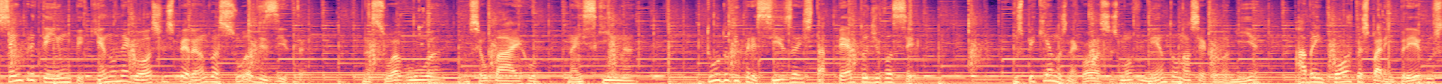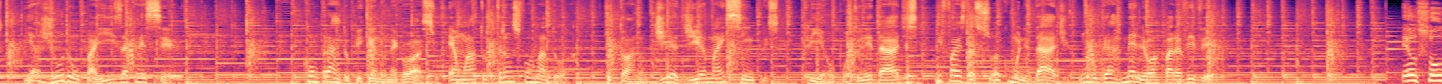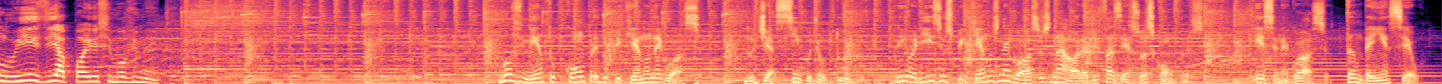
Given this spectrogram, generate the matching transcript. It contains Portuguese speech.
sempre tem um pequeno negócio esperando a sua visita. Na sua rua, no seu bairro, na esquina. Tudo o que precisa está perto de você. Os pequenos negócios movimentam nossa economia, abrem portas para empregos e ajudam o país a crescer. Comprar do pequeno negócio é um ato transformador que torna o dia a dia mais simples, cria oportunidades e faz da sua comunidade um lugar melhor para viver. Eu sou o Luiz e apoio esse movimento. Movimento Compre do Pequeno Negócio. No dia 5 de outubro, priorize os pequenos negócios na hora de fazer suas compras. Esse negócio também é seu.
